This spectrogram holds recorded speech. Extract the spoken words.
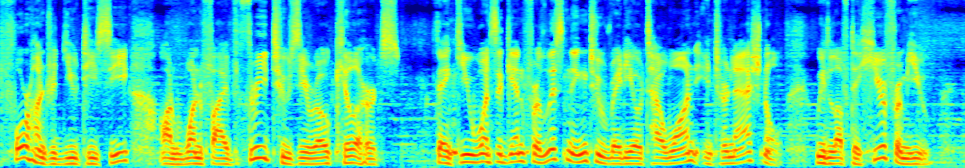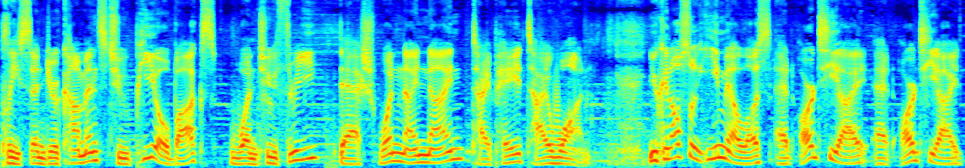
0400 UTC on 15320 kHz. Thank you once again for listening to Radio Taiwan International. We'd love to hear from you. Please send your comments to P.O. Box 123 199 Taipei, Taiwan. You can also email us at rti at rti.org.tw.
